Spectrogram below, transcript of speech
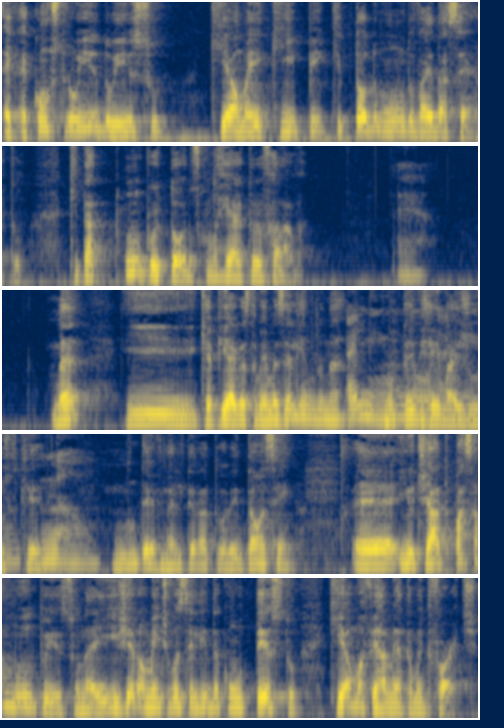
É, é construído isso que é uma equipe que todo mundo vai dar certo, que tá um por todos, como o Rei Arthur falava. É. Né? E que é piegas também, mas é lindo, né? É lindo. Não teve rei é mais lindo. justo que ele. Não. Não teve na literatura. Então, assim, é, e o teatro passa muito isso, né? E geralmente você lida com o texto, que é uma ferramenta muito forte.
